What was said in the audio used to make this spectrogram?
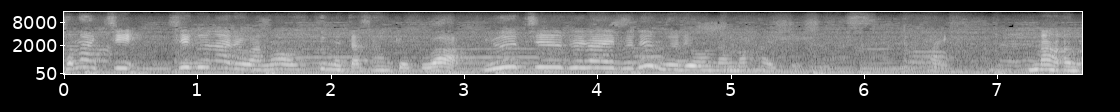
その1、シグナルはのを含めた3曲は YouTube ライブで無料生配信します。はい。まあ、あの、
